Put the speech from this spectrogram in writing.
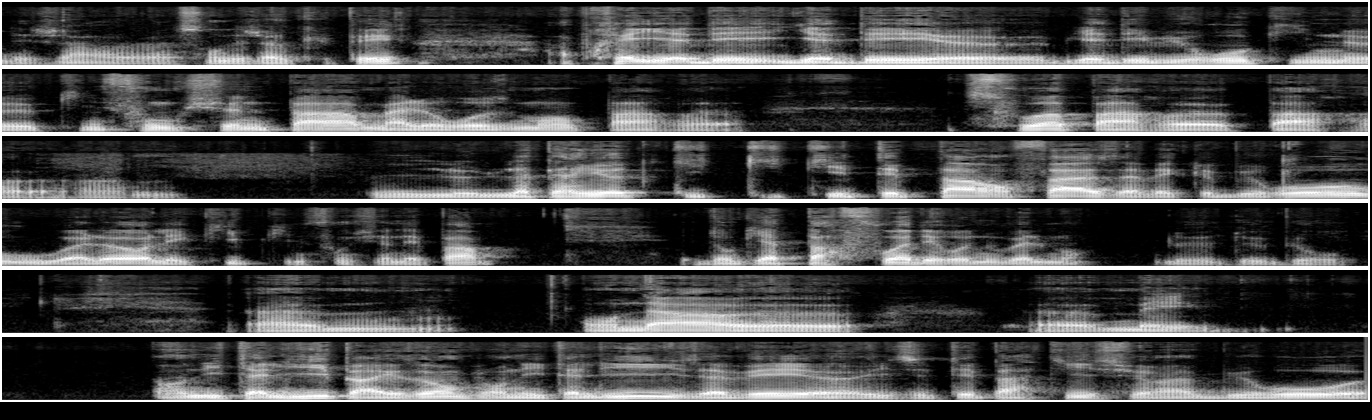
déjà, occupées. Après, il y a des, bureaux qui ne, fonctionnent pas, malheureusement, par, soit par, la période qui n'était pas en phase avec le bureau ou alors l'équipe qui ne fonctionnait pas. Donc il y a parfois des renouvellements de, de bureaux. Euh, on a, euh, euh, mais en Italie par exemple, en Italie ils avaient, ils étaient partis sur un bureau,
